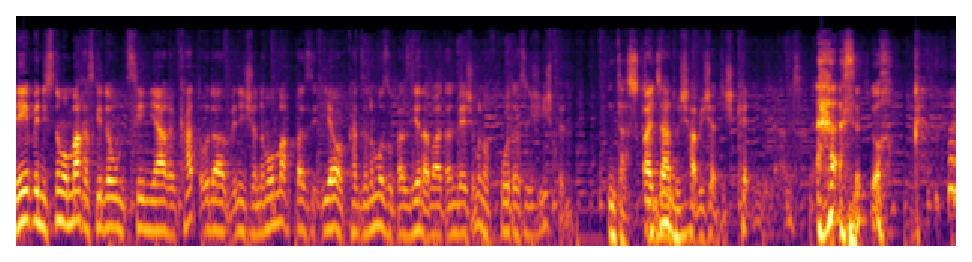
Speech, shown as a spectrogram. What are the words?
Nee, wenn ich es nochmal mache, es geht nur um 10 Jahre Cut oder wenn ich ja nochmal mache, ja, kann es ja nochmal so passieren, aber dann wäre ich immer noch froh, dass ich ich bin. Das Weil dadurch habe ich ja dich kennengelernt. Also, oh,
